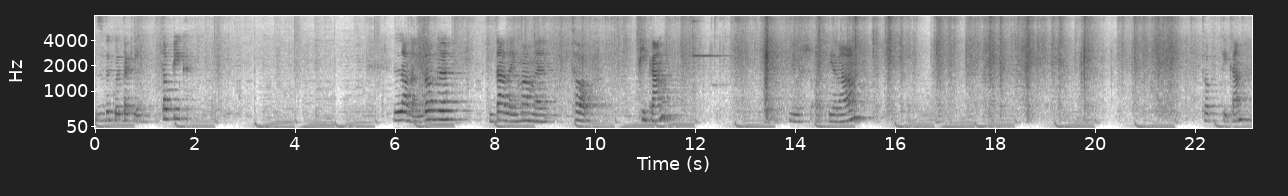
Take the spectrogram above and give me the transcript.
Zwykły taki topik. Lawendowy. Dalej mamy top pikan. Już otwieram. Top pikan.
